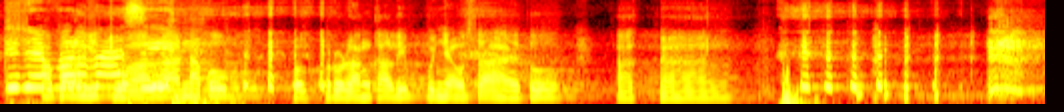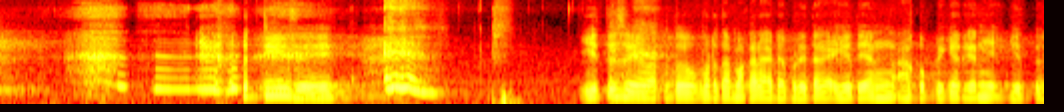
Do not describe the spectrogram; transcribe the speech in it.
Apalagi jualan aku be- berulang kali punya usaha itu gagal. Sedih sih. Itu sih waktu pertama kali ada berita kayak gitu yang aku pikirkan kayak gitu.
